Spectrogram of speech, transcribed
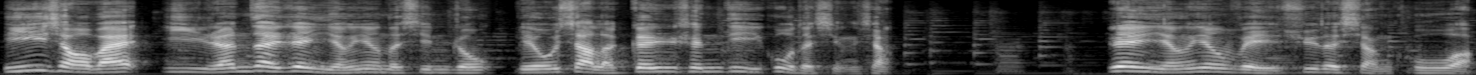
李小白已然在任盈盈的心中留下了根深蒂固的形象。任盈盈委屈的想哭啊，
